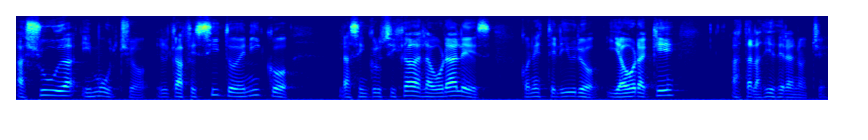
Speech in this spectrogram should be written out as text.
ayuda y mucho. El cafecito de Nico, las encrucijadas laborales con este libro ¿Y ahora qué? hasta las 10 de la noche.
